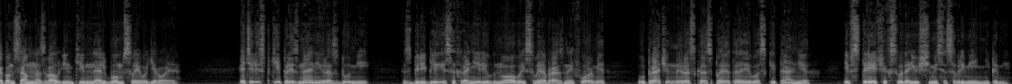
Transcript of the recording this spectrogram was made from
как он сам назвал интимный альбом своего героя. Эти листки признаний и раздумий сберегли и сохранили в новой своеобразной форме утраченный рассказ поэта о его скитаниях и встречах с выдающимися современниками.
